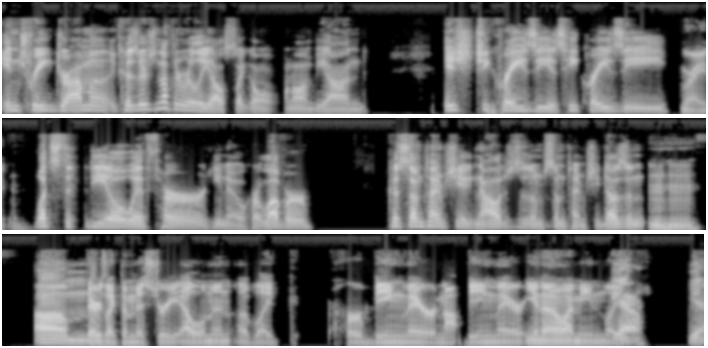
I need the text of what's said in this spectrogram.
intrigue drama because there's nothing really else like going on beyond is she crazy is he crazy Right. what's the deal with her you know her lover because sometimes she acknowledges him sometimes she doesn't hmm um There's like the mystery element of like her being there or not being there. You know, I mean, like, yeah yeah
